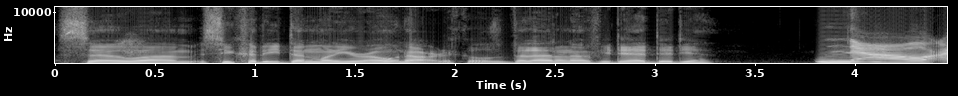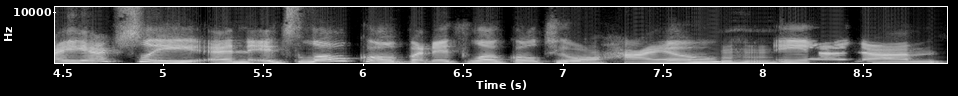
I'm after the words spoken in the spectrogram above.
so um, so you could have done one of your own articles, but I don't know if you did. Did you? No, I actually, and it's local, but it's local to Ohio. Mm-hmm. And um,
